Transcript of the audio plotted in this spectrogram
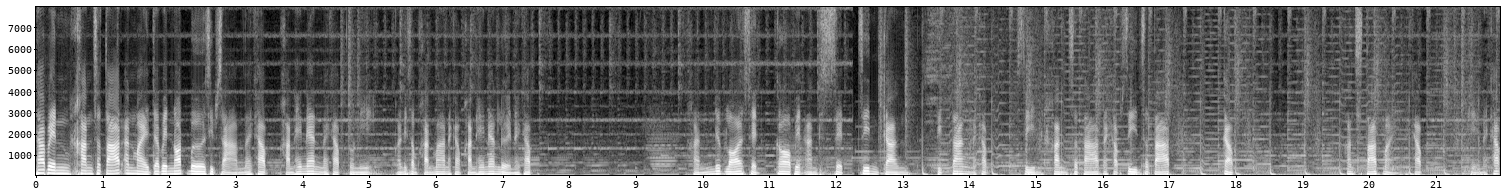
ถ้าเป็นคันสตาร์ทอันใหม่จะเป็นน็อตเบอร์ 13 นะครับ ขันให้แน่นนะครับ ตัวนี้อันนี้สำคัญมากนะครับ ขันให้แน่นเลยนะครับ ขันเรียบร้อยเสร็จก็เป็นอันเสร็จสิ้นการติดตั้งนะครับซีนคันสตาร์ทนะครับซีนสตาร์ทกับคันสตาร์ทใหม่นะครับโอเคนะครับ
